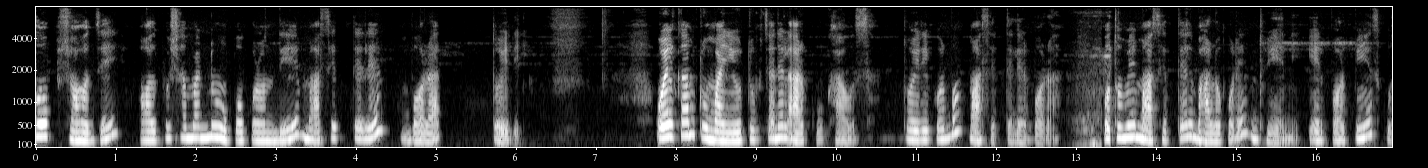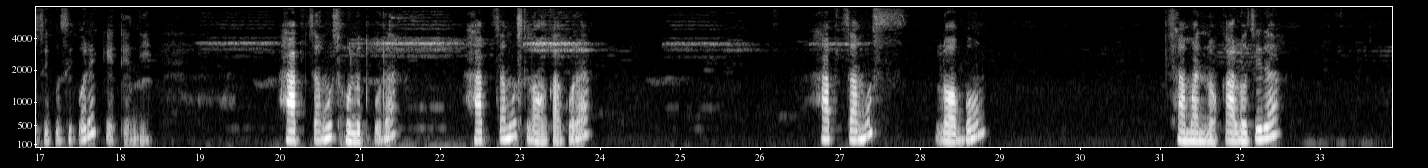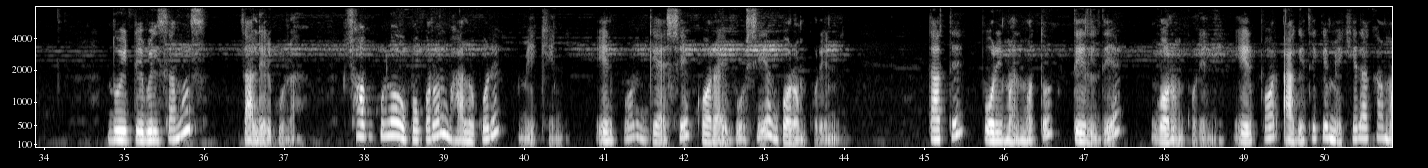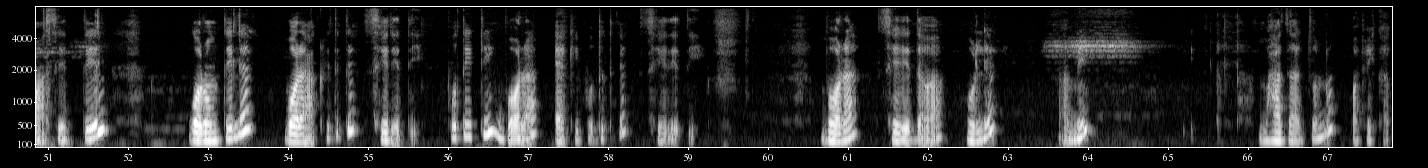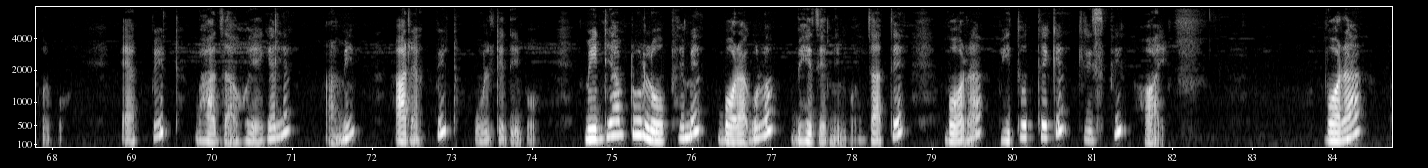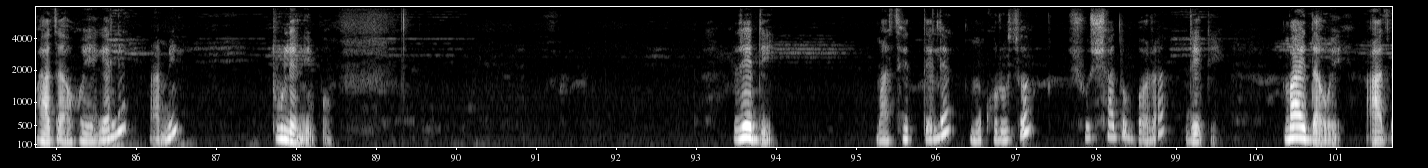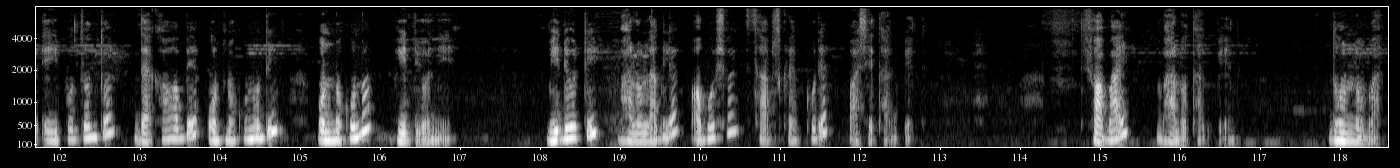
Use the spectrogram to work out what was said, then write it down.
খুব সহজেই অল্প সামান্য উপকরণ দিয়ে মাছের তেলের বড়া তৈরি। Welcome to my YouTube channel R cook house. তৈরি করব মাছের তেলের বড়া। প্রথমে মাছের তেল ভালো করে ধুয়ে নিই। এরপর পেঁয়াজ কুচি কুচি করে কেটে নিই। হাফ চামচ হলুদ গুঁড়া, হাফ চামচ লঙ্কা গুঁড়া, হাফ চামচ লবণ সামান্য কালো জিরা, দুই টেবিল চামচ চালের গুঁড়া। সবগুলো উপকরণ ভালো করে মেখে নিই এরপর গ্যাসে কড়াই বসিয়ে গরম করে নিই তাতে পরিমাণ মতো তেল দিয়ে গরম করে নিই এরপর আগে থেকে মেখে রাখা মাছের তেল গরম তেলে বড়া আকৃতিতে ছেড়ে দিই। প্রতিটি বড়া একই পদ্ধতিতে ছেড়ে দিই। বড়া ছেড়ে দেওয়া হলে আমি ভাজার জন্য অপেক্ষা করব। এক পিঠ ভাজা হয়ে গেলে আমি আর এক পিঠ উল্টে দেব। মিডিয়াম টু লো ফ্লেমে বড়াগুলো ভেজে নিব যাতে বড়া ভিতর থেকে ক্রিস্পি হয়। বড়া ভাজা হয়ে গেলে আমি তুলে নিব। রেডি। মাছের তেলে মুখরোচক সুস্বাদু বড়া রেডি। বাই দা ওয়ে আজ এই পর্যন্ত দেখা হবে অন্য কোনো দিন, অন্য কোনো ভিডিও নিয়ে। ভিডিওটি ভালো লাগলে অবশ্যই সাবস্ক্রাইব করে পাশে থাকবেন। সবাই ভালো থাকবেন। ধন্যবাদ।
